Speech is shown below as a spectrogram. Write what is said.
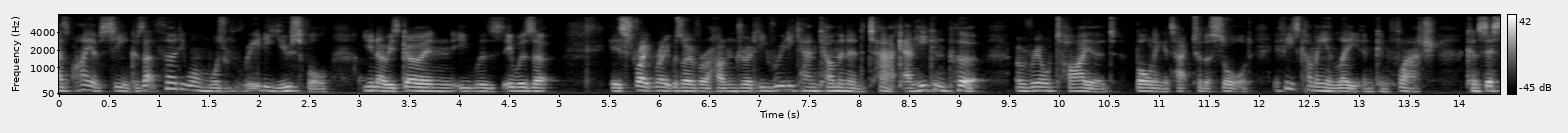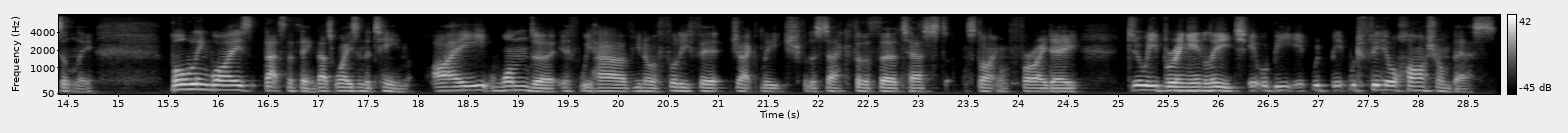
as I have seen, because that 31 was really useful. You know, he's going, he was, it was a, his strike rate was over 100. He really can come in and attack, and he can put a real tired bowling attack to the sword if he's coming in late and can flash consistently. Bowling wise, that's the thing. That's why he's in the team. I wonder if we have, you know, a fully fit Jack Leach for the sec for the third test starting on Friday. Do we bring in Leach? It would be it would it would feel harsh on Bess,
